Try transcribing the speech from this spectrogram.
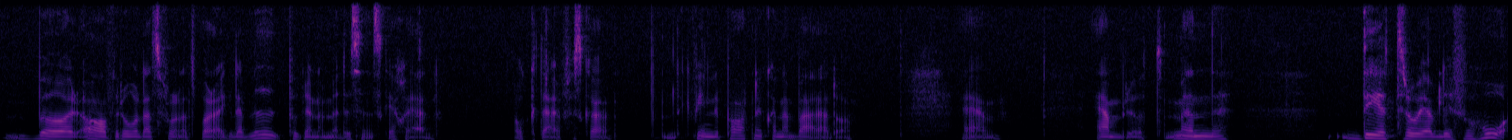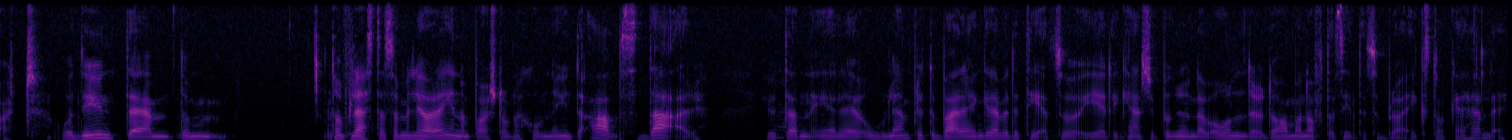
bör avrådas från att vara gravid på grund av medicinska skäl. Och därför ska kvinnlig partner kunna bära då eh, embryot. Men det tror jag blir för hårt. Och det är ju inte de, de flesta som vill göra inompartsdonation är ju inte alls där. Utan är det olämpligt att bära en graviditet så är det kanske på grund av ålder och då har man oftast inte så bra äggstockar heller.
